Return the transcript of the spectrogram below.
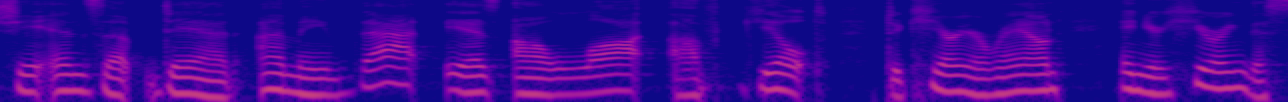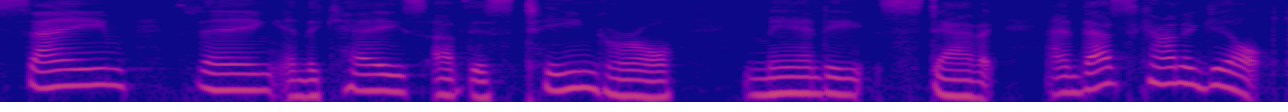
she ends up dead. I mean, that is a lot of guilt to carry around. And you're hearing the same thing in the case of this teen girl, Mandy Stavik. And that's kind of guilt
